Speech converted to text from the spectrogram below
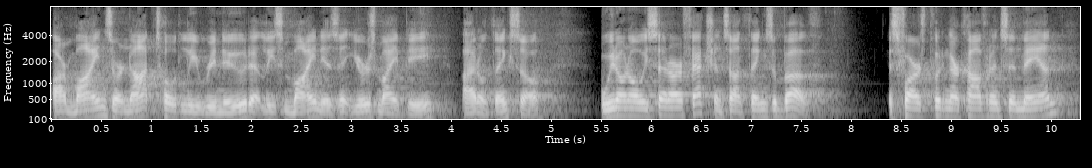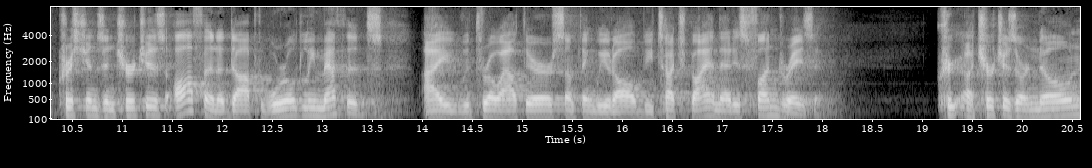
Our minds are not totally renewed, at least mine isn't. Yours might be. I don't think so. We don't always set our affections on things above. As far as putting our confidence in man, Christians and churches often adopt worldly methods I would throw out there something we would all be touched by, and that is fundraising. Uh, churches are known,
